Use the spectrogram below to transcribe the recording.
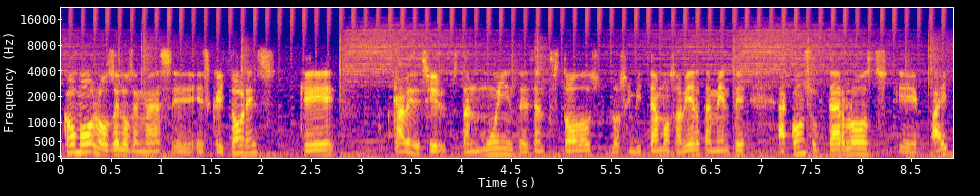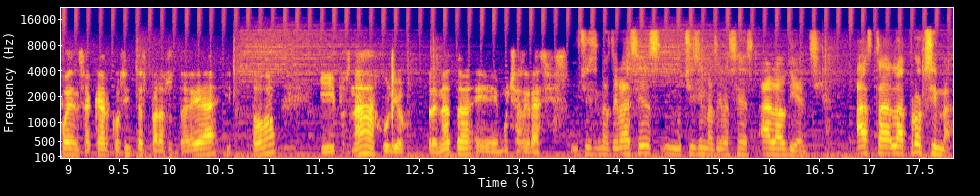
como los de los demás eh, escritores que cabe decir, están muy interesantes todos, los invitamos abiertamente a consultarlos, que ahí pueden sacar cositas para su tarea y todo. Y pues nada, Julio, Renata, eh, muchas gracias. Muchísimas gracias y muchísimas gracias a la audiencia. Hasta la próxima.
